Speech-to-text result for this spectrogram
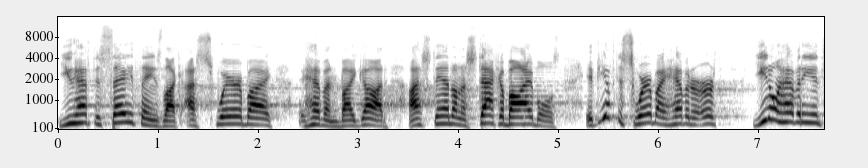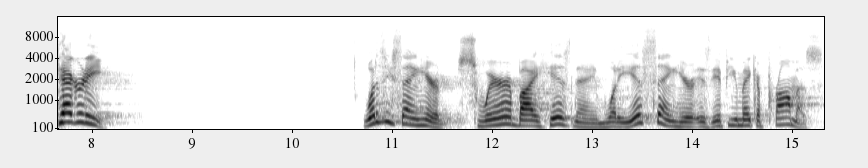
you have to say things like, I swear by heaven, by God, I stand on a stack of Bibles. If you have to swear by heaven or earth, you don't have any integrity. What is he saying here? Swear by his name. What he is saying here is if you make a promise,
